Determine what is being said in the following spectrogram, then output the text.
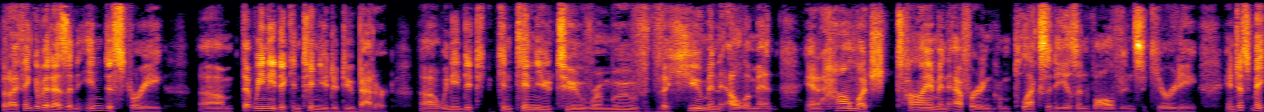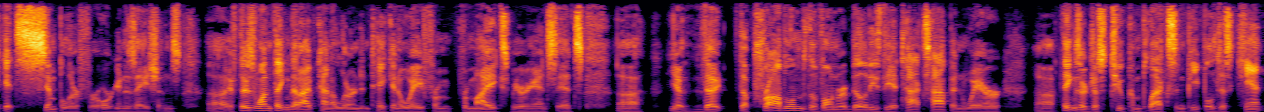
but I think of it as an industry um, that we need to continue to do better. Uh, we need to continue to remove the human element and how much time and effort and complexity is involved in security and just make it simpler for organizations. Uh, if there's one thing that I've kind of learned and taken away from, from my experience, It's, uh, you know, the, the problems, the vulnerabilities, the attacks happen where, uh, things are just too complex and people just can't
